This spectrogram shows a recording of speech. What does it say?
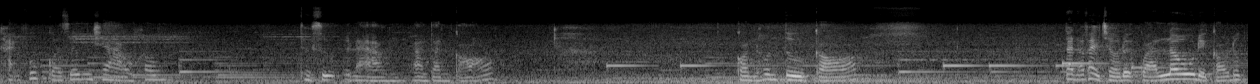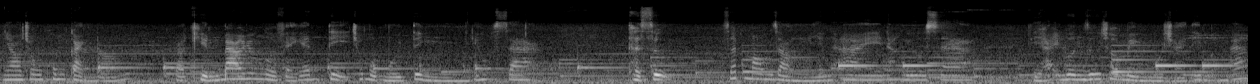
Hạnh phúc có dâng trào không? Thực sự là hoàn toàn có. Còn hơn từ có, ta đã phải chờ đợi quá lâu để có được nhau trong khung cảnh đó và khiến bao nhiêu người phải ghen tị trong một mối tình yêu xa. Thật sự, rất mong rằng những ai đang yêu xa thì hãy luôn giữ cho mình một trái tim ấm áp.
